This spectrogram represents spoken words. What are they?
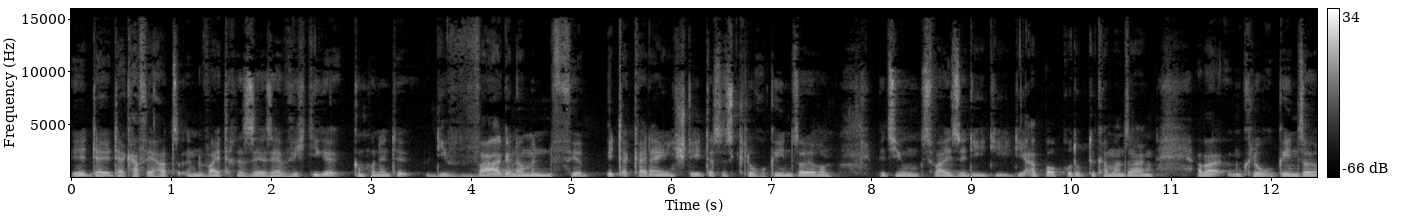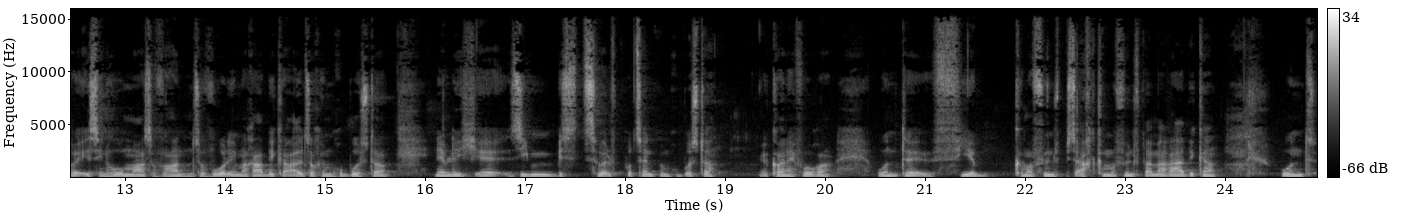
äh, der, der Kaffee hat. Eine weitere sehr, sehr wichtige Komponente, die wahrgenommen für Bitterkeit eigentlich steht, das ist Chlorogensäure, beziehungsweise die, die, die Abbauprodukte kann man sagen. Aber Chlorogensäure ist in hohem Maße vorhanden, sowohl im Arabica als auch im Robusta, nämlich äh, 7 bis 12 Prozent beim Robusta, Carnivora, und äh, 4,5 bis 8,5 beim Arabica. Und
